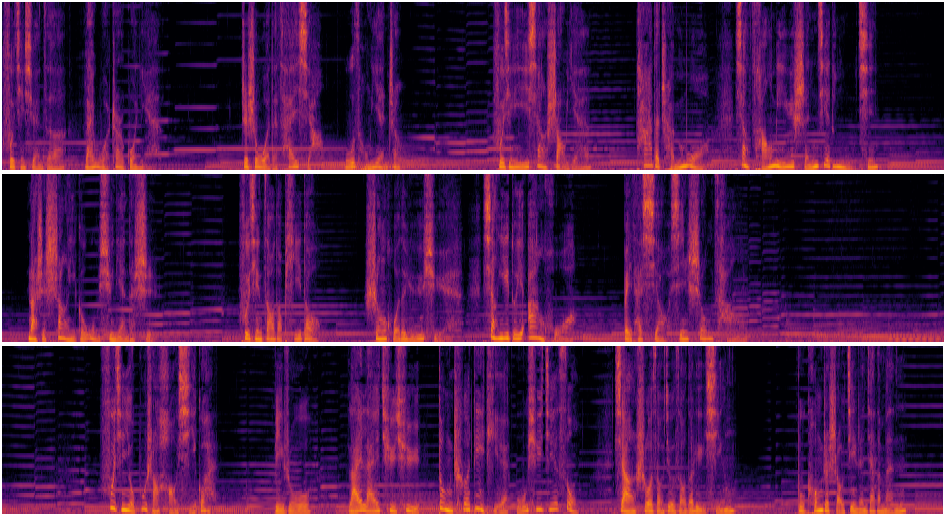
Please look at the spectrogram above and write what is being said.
父亲选择来我这儿过年。这是我的猜想，无从验证。父亲一向少言。他的沉默像藏匿于神界的母亲。那是上一个戊戌年的事。父亲遭到批斗，生活的雨雪像一堆暗火，被他小心收藏。父亲有不少好习惯，比如来来去去，动车、地铁无需接送，像说走就走的旅行。不空着手进人家的门，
